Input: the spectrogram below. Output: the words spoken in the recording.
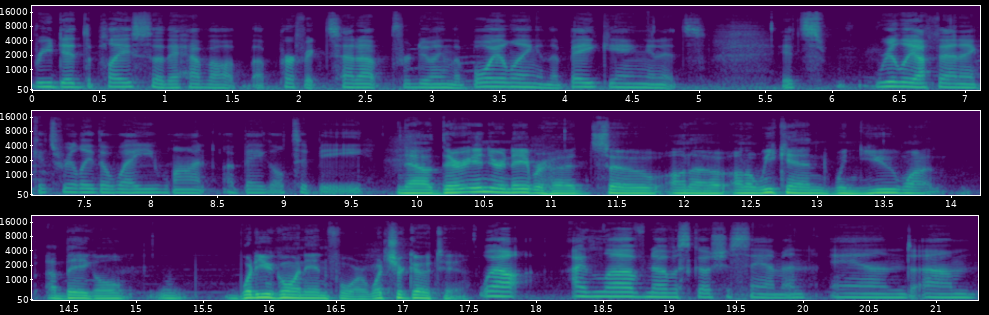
redid the place so they have a, a perfect setup for doing the boiling and the baking, and it's it's really authentic. It's really the way you want a bagel to be. Now they're in your neighborhood, so on a on a weekend when you want a bagel, what are you going in for? What's your go to? Well, I love Nova Scotia salmon, and um,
